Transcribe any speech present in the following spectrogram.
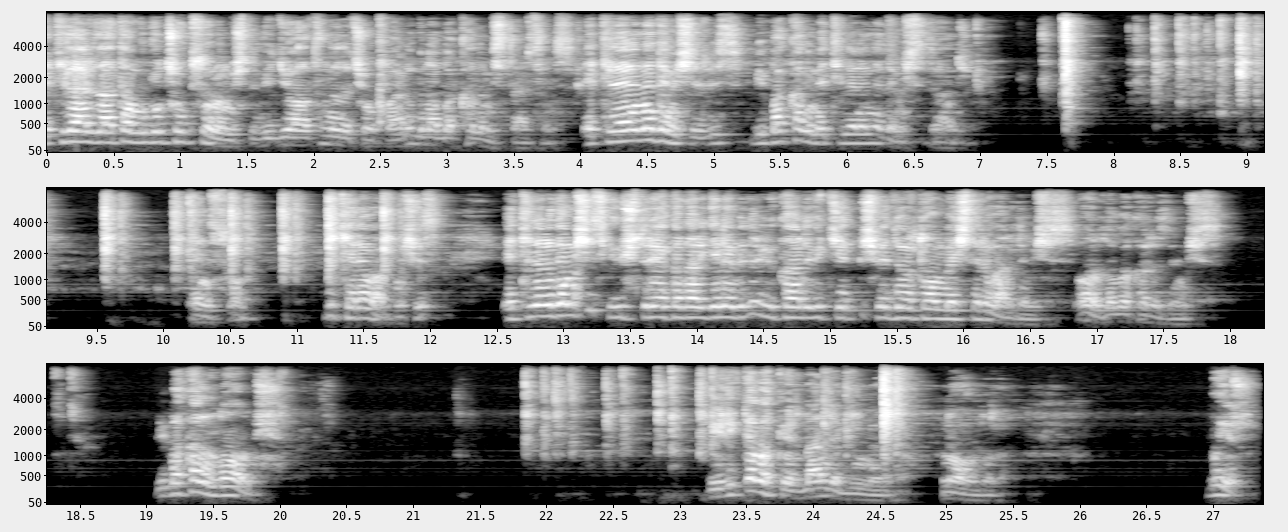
Etiler zaten bugün çok sorulmuştu. Video altında da çok vardı. Buna bakalım isterseniz. Etilere ne demişiz biz? Bir bakalım etilere ne demişiz önce. En son. Bir kere bakmışız. Etilere demişiz ki 3 liraya kadar gelebilir. Yukarıda 3.70 ve 4.15'leri var demişiz. Orada bakarız demişiz. Bir bakalım ne olmuş. Birlikte bakıyoruz. Ben de bilmiyorum ne olduğunu. Buyur.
